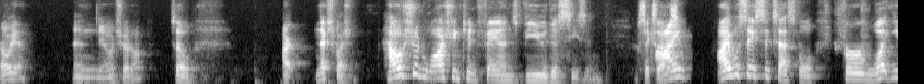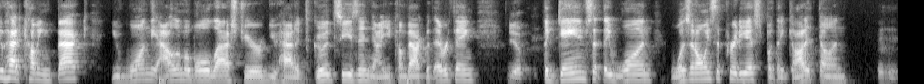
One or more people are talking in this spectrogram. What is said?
Oh yeah, and you know it showed up. So, all right. Next question: How should Washington fans view this season? Success. I I will say successful for what you had coming back. You won the Alamo Bowl last year. You had a good season. Now you come back with everything. yep. The games that they won wasn't always the prettiest, but they got it done. Mhm.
